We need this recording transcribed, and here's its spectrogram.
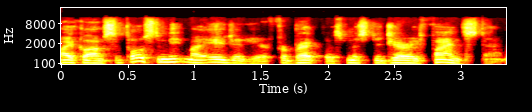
Michael, I'm supposed to meet my agent here for breakfast, Mr. Jerry Feinstein.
